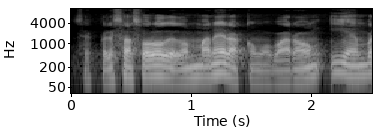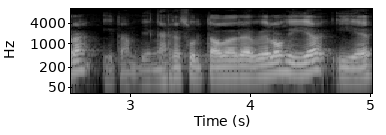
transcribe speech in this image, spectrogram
se expresa solo de dos maneras, como varón y hembra, y también es resultado de la biología y es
